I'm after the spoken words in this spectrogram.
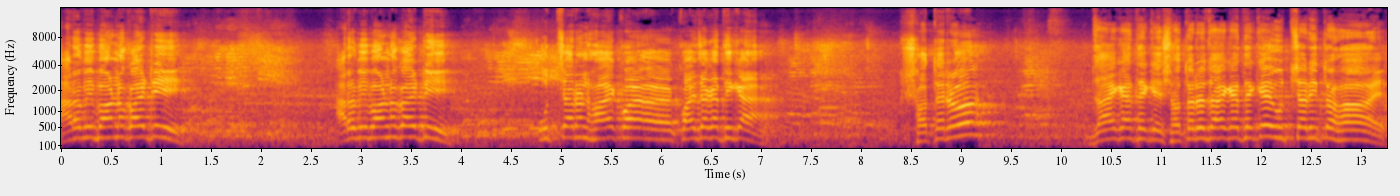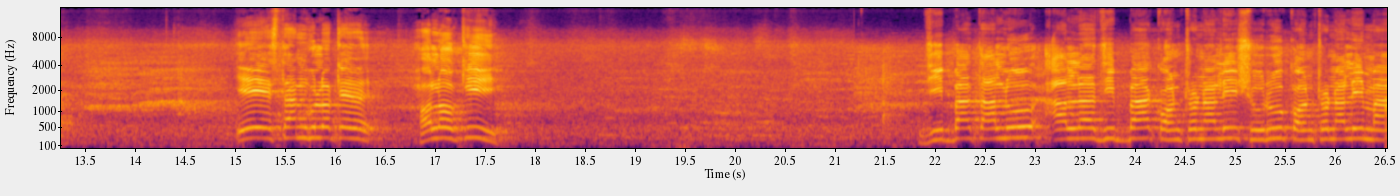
আরবি বর্ণ কয়টি? আরবি বর্ণ কয়টি? উচ্চারণ হয় কয়- জায়গা থেকে? সতেরো জায়গা থেকে, সতেরো জায়গা থেকে উচ্চারিত হয়। এই স্থানগুলোকে হলো কি? জিব্বা তালু আল্লা জিব্বা, কণ্ঠনালী শুরু কণ্ঠনালী, মা,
